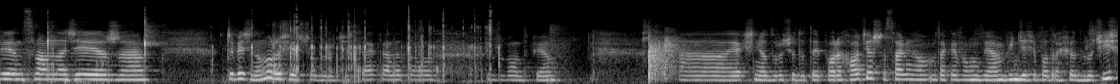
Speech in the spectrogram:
więc mam nadzieję, że... Czy wiecie, no może się jeszcze odwrócić, tak? Ale to już wątpię. E, jak się nie odwrócił do tej pory, chociaż czasami, no tak jak Wam mówiłam, w windzie się potrafi odwrócić.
